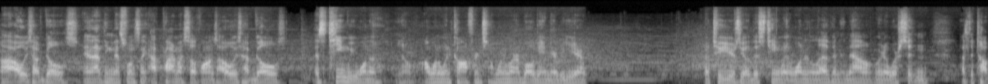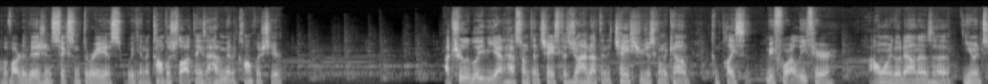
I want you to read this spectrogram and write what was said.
I always have goals, and I think that's one thing I pride myself on is I always have goals. As a team, we want to, you know, I want to win conference. I want to win our bowl game every year. You know, two years ago, this team went one and 11, and now you know we're sitting at the top of our division, six and three. As we can accomplish a lot of things that haven't been accomplished here. I truly believe you got to have something to chase because you don't have nothing to chase. You're just going to become complacent. Before I leave here, I want to go down as a UNT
